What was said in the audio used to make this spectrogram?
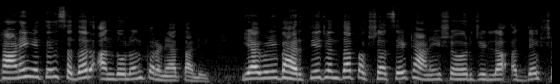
ठाणे येथे सदर आंदोलन करण्यात आले. यावेळी भारतीय जनता पक्षाचे ठाणे शहर जिल्हा अध्यक्ष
